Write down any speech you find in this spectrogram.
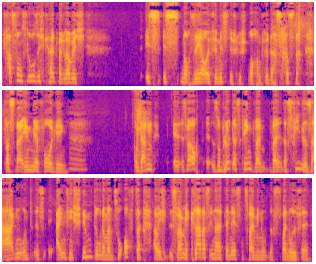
Fassungslosigkeit war, glaube ich, ist, ist noch sehr euphemistisch gesprochen für das, was da, was da in mir vorging. Hm. Und dann, äh, es war auch äh, so blöd das klingt, weil, weil das viele sagen und es eigentlich nicht stimmte oder man zu oft sagt, aber ich, es war mir klar, dass innerhalb der nächsten zwei Minuten das 2-0 fällt.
